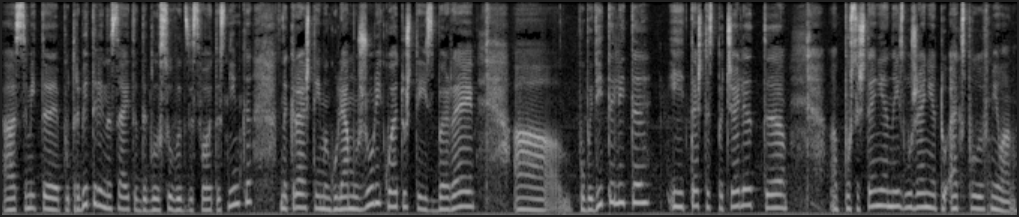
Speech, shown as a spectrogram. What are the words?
а, самите потребители на сайта да гласуват за своята снимка, накрая ще има голямо жури, което ще избере а, победителите и те ще спечелят а, посещение на изложението Експо в Милано.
